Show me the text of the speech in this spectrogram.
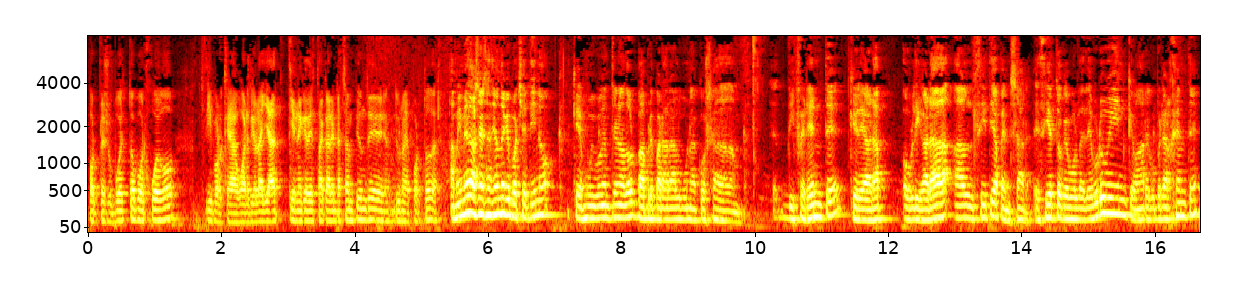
por presupuesto, por juego y porque a Guardiola ya tiene que destacar en la Champions de, de, una vez por todas. A mí me da la sensación de que Pochettino, que es muy buen entrenador, va a preparar alguna cosa diferente que le hará obligará al City a pensar. Es cierto que vuelve De Bruyne, que van a recuperar gente,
